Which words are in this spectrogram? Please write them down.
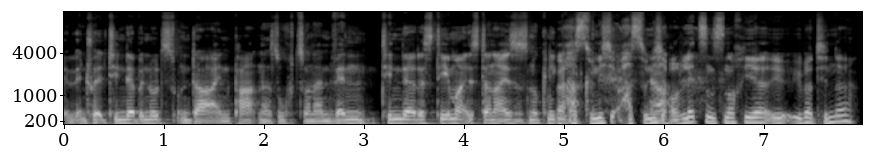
eventuell Tinder benutzt und da einen Partner sucht, sondern wenn Tinder das Thema ist, dann heißt es nur Knickknack. Hast du nicht, hast du nicht ja. auch letztens noch hier über Tinder?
